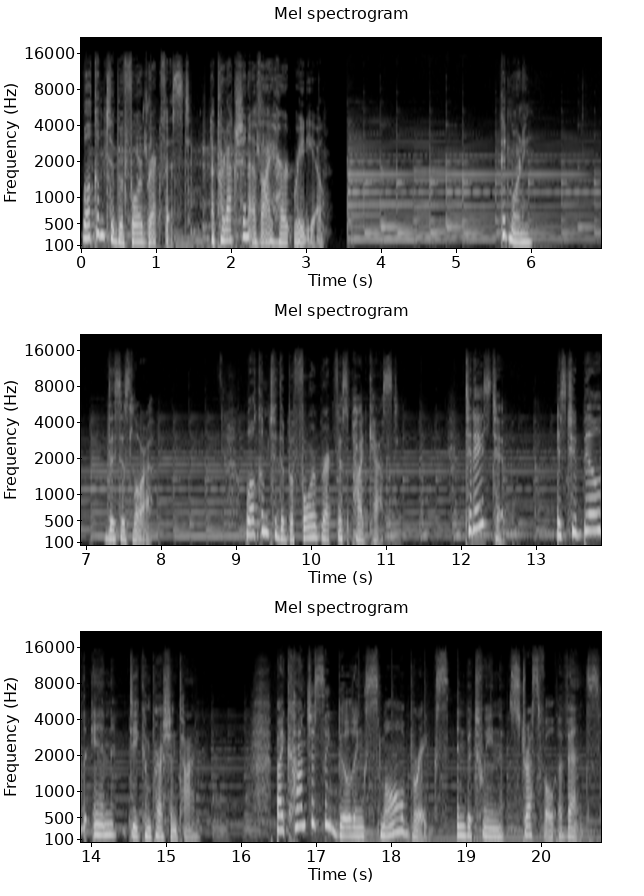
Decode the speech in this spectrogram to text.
Welcome to Before Breakfast, a production of iHeartRadio. Good morning. This is Laura. Welcome to the Before Breakfast podcast. Today's tip is to build in decompression time. By consciously building small breaks in between stressful events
